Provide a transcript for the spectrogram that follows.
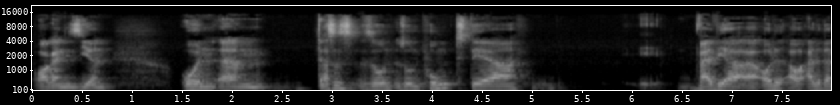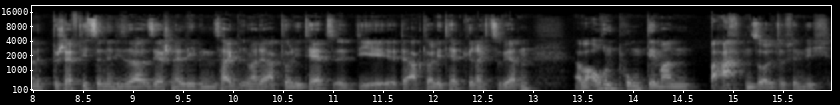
organisieren? Und ähm, das ist so, so ein Punkt, der, weil wir alle, alle damit beschäftigt sind, in dieser sehr schnelllebigen Zeit immer der Aktualität, äh, die, der Aktualität gerecht zu werden, aber auch ein Punkt, den man beachten sollte, finde ich.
